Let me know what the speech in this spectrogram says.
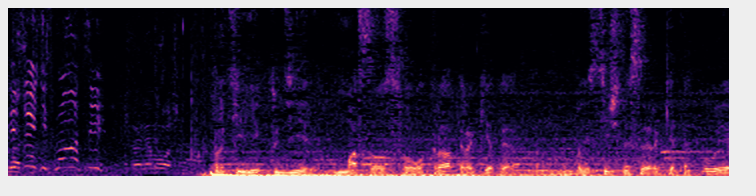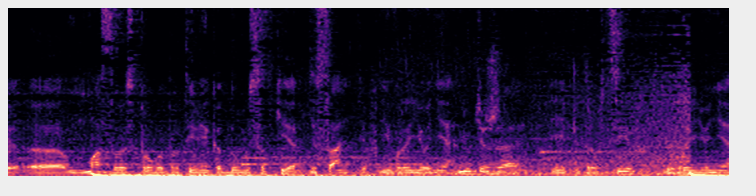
Біжитесь, молодці! Противник тоді масово свого крати ракети, балістичні свої ракети. Були е, масові спроби противника до висадки десантів і в районі Лютіжа, і Петровців, і в районі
